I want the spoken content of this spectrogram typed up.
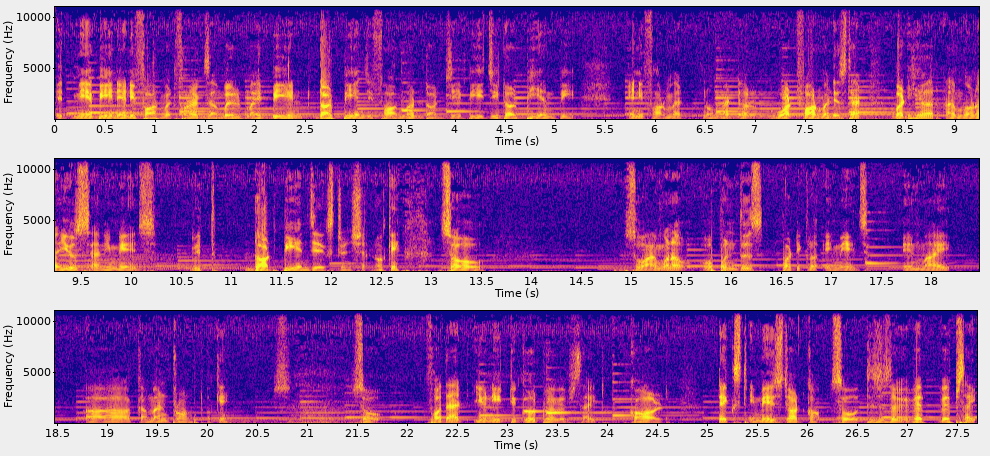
it may be in any format. For example it might be in .png format .jpg .bmp any format no matter what format is that. But here i'm gonna use an image with. dot .png extension okay? So so i'm gonna open this particular image in my uh, command prompt okay so for that you need to go to a website called text-image.com so this is the web website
